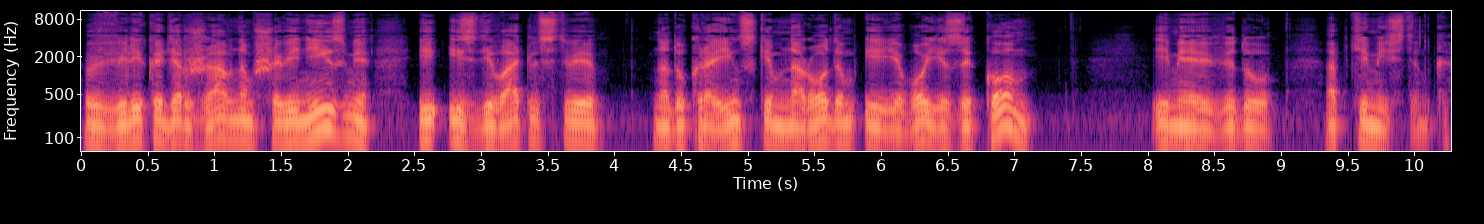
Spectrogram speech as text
в великодержавном шовинизме и издевательстве над украинским народом и его языком, имея в виду Оптимистенко.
